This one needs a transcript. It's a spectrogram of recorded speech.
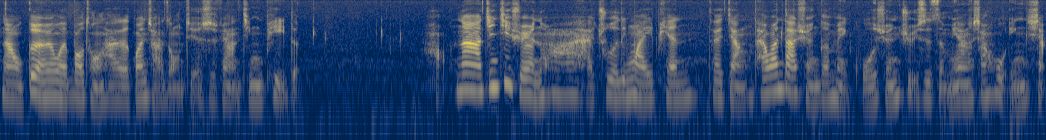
那我个人认为，鲍彤他的观察总结是非常精辟的。好，那经济学人的话，他还出了另外一篇，在讲台湾大选跟美国选举是怎么样相互影响。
